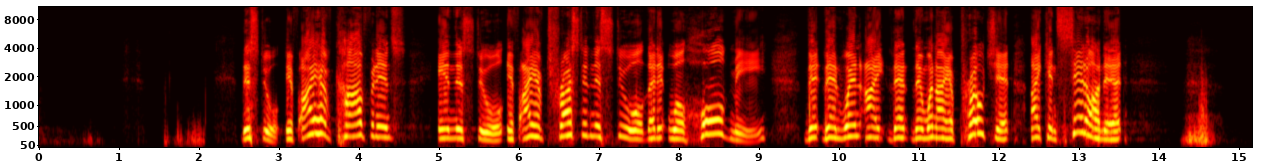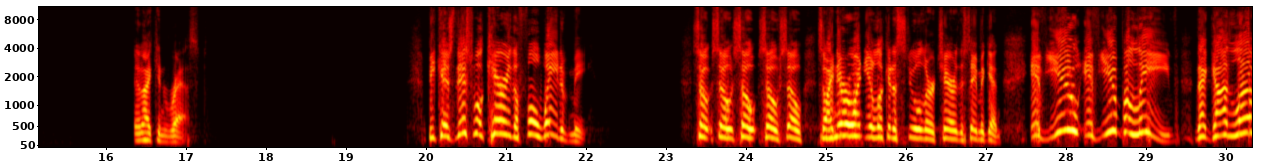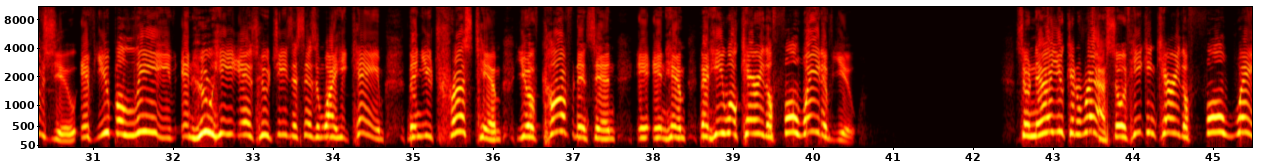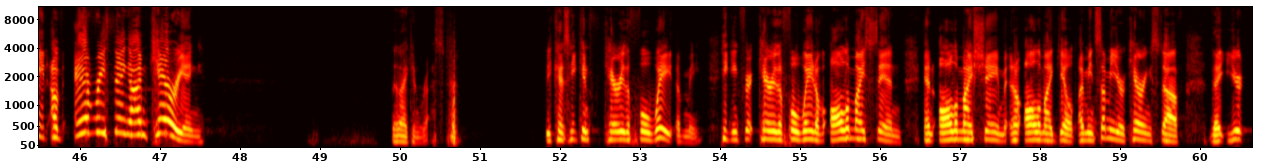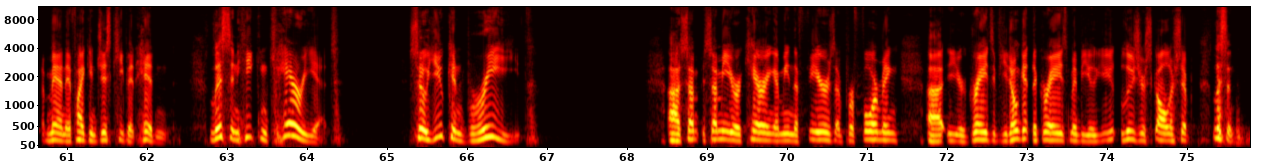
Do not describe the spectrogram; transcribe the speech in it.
this stool, if I have confidence in this stool, if I have trust in this stool that it will hold me, that, then, when I, then, then when I approach it, I can sit on it and I can rest. Because this will carry the full weight of me. So, so, so, so, so, so I never want you to look at a stool or a chair the same again. If you, if you believe that God loves you, if you believe in who He is, who Jesus is, and why He came, then you trust Him, you have confidence in, in, in Him that He will carry the full weight of you. So now you can rest. So if He can carry the full weight of everything I'm carrying, then I can rest because he can carry the full weight of me. He can carry the full weight of all of my sin and all of my shame and all of my guilt. I mean, some of you are carrying stuff that you're, man, if I can just keep it hidden. Listen, He can carry it so you can breathe. Uh, some, some of you are carrying, I mean, the fears of performing uh, your grades. If you don't get the grades, maybe you lose your scholarship. Listen,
